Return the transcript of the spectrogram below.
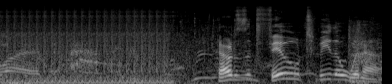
won. How does it feel to be the winner?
